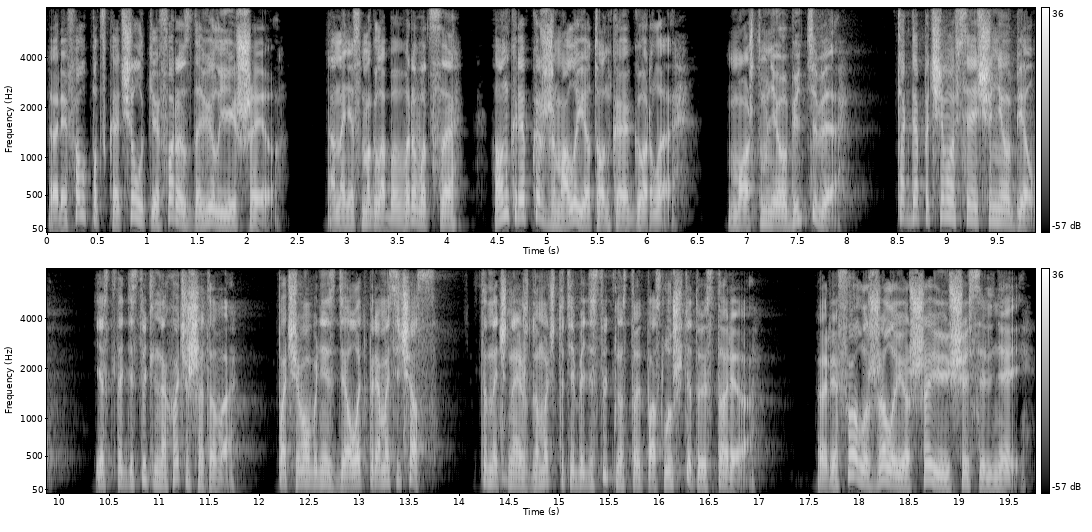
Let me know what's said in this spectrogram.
Рефал подскочил, Кефар и сдавил ей шею. Она не смогла бы вырваться, он крепко сжимал её тонкое горло. «Может, мне убить тебя?» «Тогда почему всё ещё не убил? Если ты действительно хочешь этого, почему бы не сделать прямо сейчас? Ты начинаешь думать, что тебе действительно стоит послушать эту историю». Рефал сжал её шею ещё сильней.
